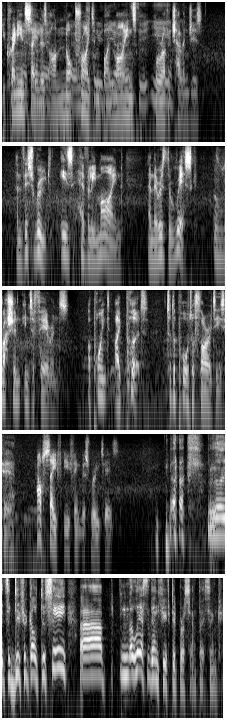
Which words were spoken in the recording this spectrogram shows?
Ukrainian sailors are not frightened by mines or other challenges. And this route is heavily mined, and there is the risk of Russian interference a point I put to the port authorities here. How safe do you think this route is? it's difficult to say. Uh, less than 50%, I think.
